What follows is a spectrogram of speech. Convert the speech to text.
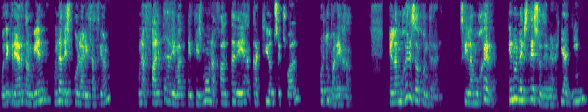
puede crear también una despolarización, una falta de magnetismo, una falta de atracción sexual por tu pareja. En la mujer es al contrario. Si la mujer tiene un exceso de energía yin,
